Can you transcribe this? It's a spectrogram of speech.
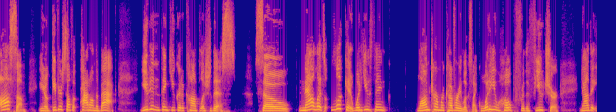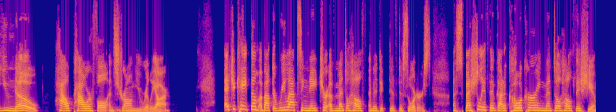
awesome. You know give yourself a pat on the back. You didn't think you could accomplish this. So now let's look at what do you think long-term recovery looks like? What do you hope for the future now that you know how powerful and strong you really are? Educate them about the relapsing nature of mental health and addictive disorders especially if they've got a co-occurring mental health issue.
